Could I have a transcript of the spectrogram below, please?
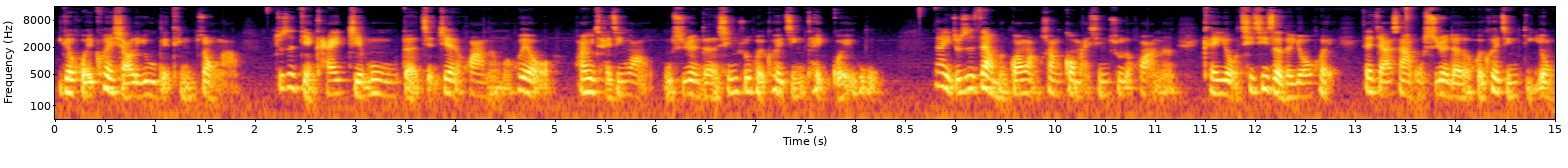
一个回馈小礼物给听众啦，就是点开节目的简介的话呢，我们会有环宇财经网五十元的新书回馈金可以归户。那也就是在我们官网上购买新书的话呢，可以有七七折的优惠，再加上五十元的回馈金抵用。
